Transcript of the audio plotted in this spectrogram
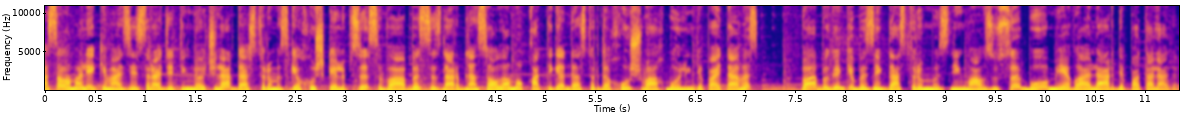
assalomu alaykum aziz radio tinglovchilar. Dasturimizga xush kelibsiz va biz sizlar bilan sog'lom ovqat degan dasturda xushvaqt bo'ling deb aytamiz. Va bugungi bizning dasturimizning mavzusi bu mevalar deb ataladi.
